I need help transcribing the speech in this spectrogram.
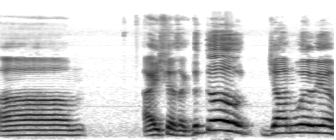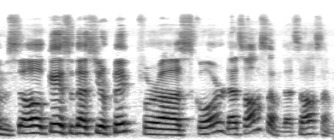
Um, Aisha's like the goat, John Williams. Okay, so that's your pick for a score. That's awesome. That's awesome.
